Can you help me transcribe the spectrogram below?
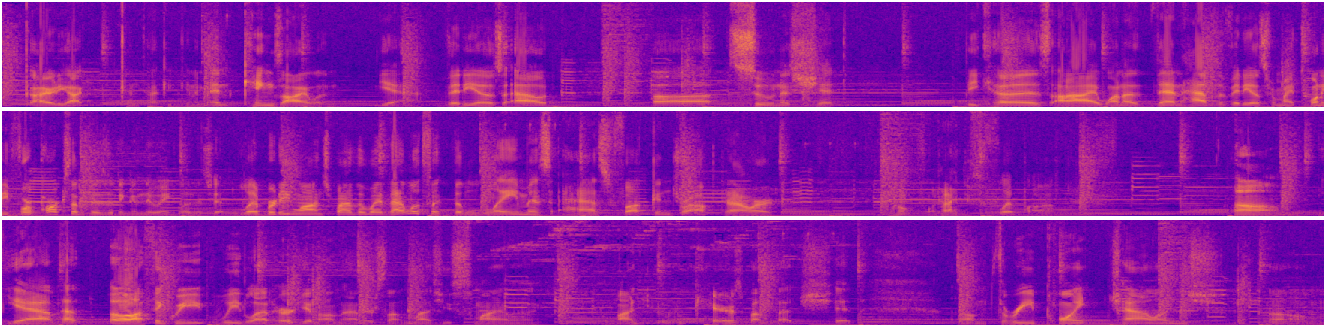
I already got Kentucky Kingdom, and Kings Island yeah, videos out uh, soon as shit because I want to then have the videos for my 24 parks I'm visiting in New England and shit. Liberty Launch, by the way, that looks like the lamest ass fucking drop tower. Oh, what did I just flip off? Um, yeah, that. Oh, I think we we let her get on that or something as she's smiling. Mind you, who cares about that shit? Um, three point challenge. Um,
